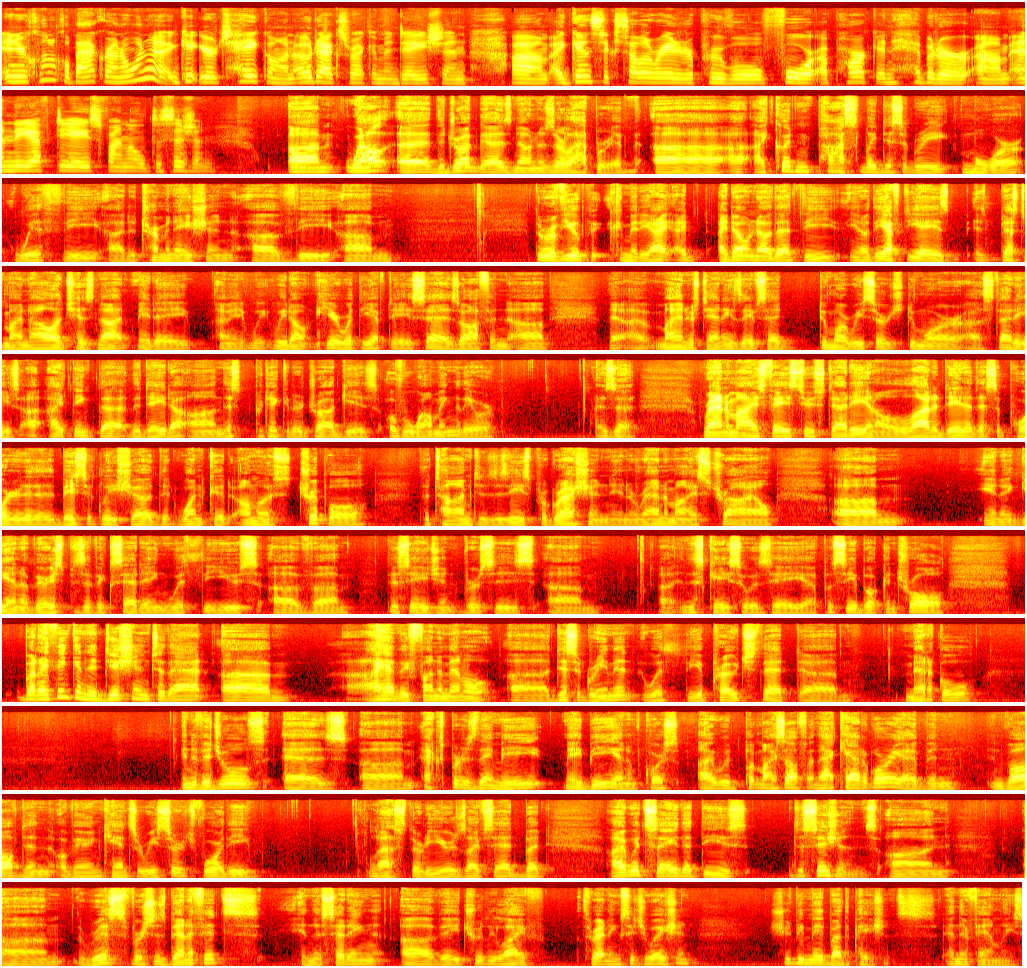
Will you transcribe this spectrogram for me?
in your clinical background, I want to get your take on ODAC's recommendation um, against accelerated approval for a PARP inhibitor um, and the FDA's final decision. Um, well, uh, the drug is known as olaparib. Uh, I couldn't possibly disagree more with the uh, determination of the um, the review committee. I, I, I, don't know that the you know the FDA is, is, best of my knowledge has not made a. I mean, we, we don't hear what the FDA says often. Uh, uh, my understanding is they've said do more research, do more uh, studies. I, I, think the the data on this particular drug is overwhelming. They were as a randomized phase two study and a lot of data that supported it. It basically showed that one could almost triple the time to disease progression in a randomized trial. Um, in again a very specific setting with the use of um, this agent versus, um, uh, in this case, it was a, a, placebo control. But I think in addition to that, um, I have a fundamental uh, disagreement with the approach that um, medical individuals, as um, expert as they may, may be, and of course I would put myself in that category. I've been involved in ovarian cancer research for the last 30 years, I've said, but I would say that these decisions on um, risks versus benefits in the setting of a truly life threatening situation should be made by the patients and their families.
